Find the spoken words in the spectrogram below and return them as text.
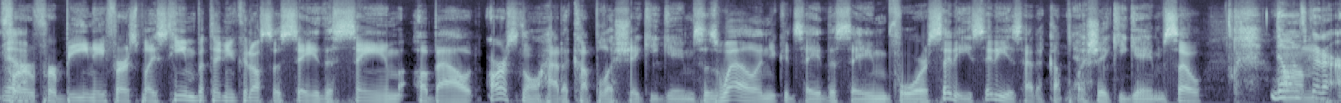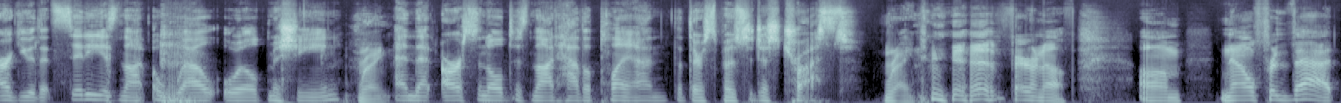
For Yeah. for being a first place team, but then you could also say the same about Arsenal had a couple of shaky games as well, and you could say the same for City. City has had a couple of shaky games. So No one's going to argue that City is not a well-oiled machine, Right. And that Arsenal does not have a plan that they're supposed to just trust. Right. Fair enough. Um, now, for that,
